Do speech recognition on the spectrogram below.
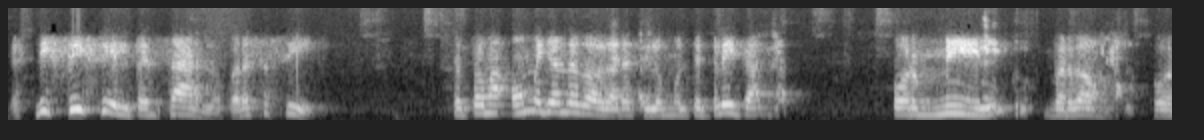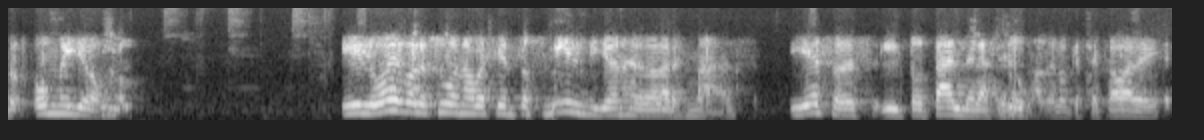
Es difícil pensarlo, pero es así. Se toma un millón de dólares y lo multiplica por mil, perdón, por un millón y luego le subo 900 mil millones de dólares más. Y eso es el total de la suma de lo que se acaba de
